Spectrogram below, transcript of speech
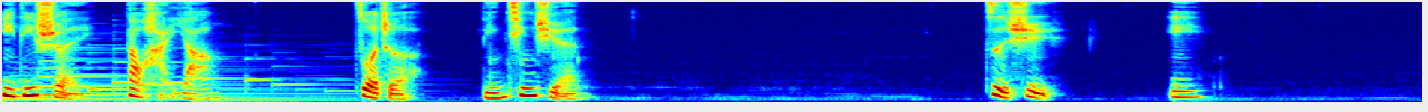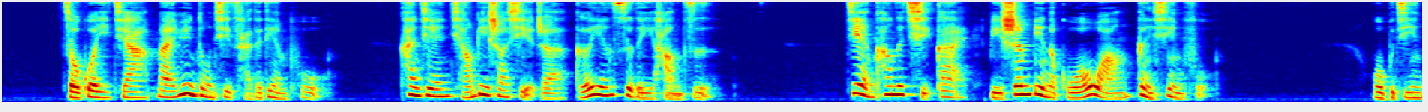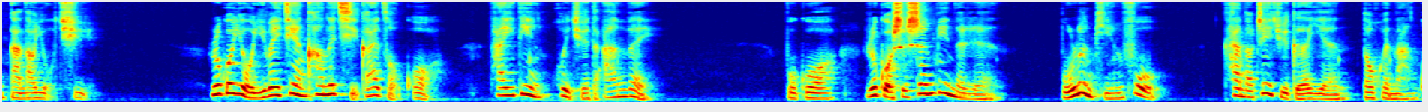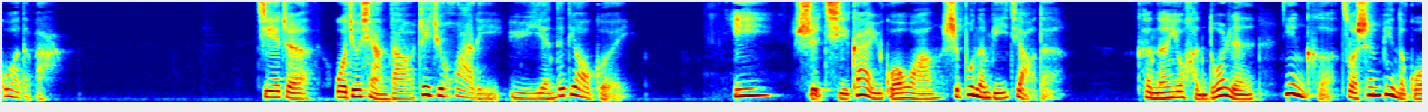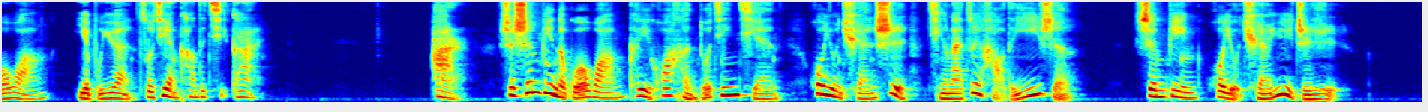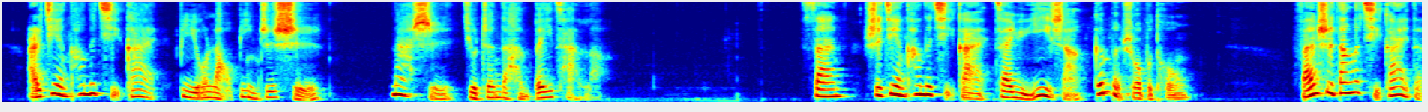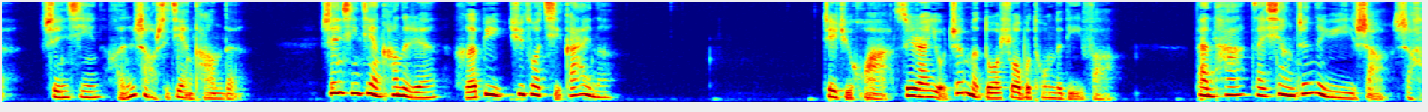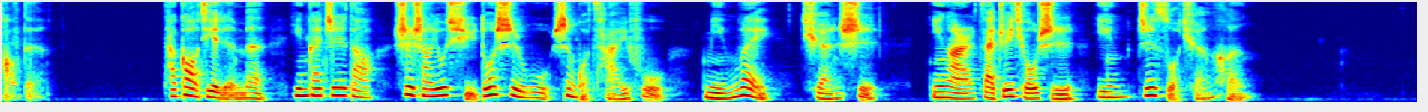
一滴水到海洋。作者：林清玄。自序一。走过一家卖运动器材的店铺，看见墙壁上写着格言似的一行字：“健康的乞丐比生病的国王更幸福。”我不禁感到有趣。如果有一位健康的乞丐走过，他一定会觉得安慰。不过，如果是生病的人，不论贫富，看到这句格言都会难过的吧。接着，我就想到这句话里语言的吊诡：一是乞丐与国王是不能比较的，可能有很多人宁可做生病的国王，也不愿做健康的乞丐。二是生病的国王可以花很多金钱，或用权势请来最好的医生，生病或有痊愈之日；而健康的乞丐必有老病之时，那时就真的很悲惨了。三是健康的乞丐在语义上根本说不通，凡是当了乞丐的，身心很少是健康的。身心健康的人何必去做乞丐呢？这句话虽然有这么多说不通的地方，但它在象征的寓意上是好的。它告诫人们应该知道，世上有许多事物胜过财富、名位、权势，因而，在追求时应知所权衡。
